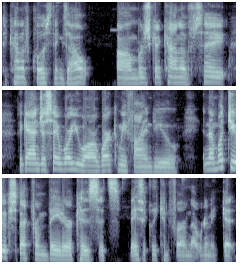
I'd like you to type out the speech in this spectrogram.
to kind of close things out, um, we're just gonna kind of say again, just say where you are, where can we find you, and then what do you expect from Vader? Because it's basically confirmed that we're gonna get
